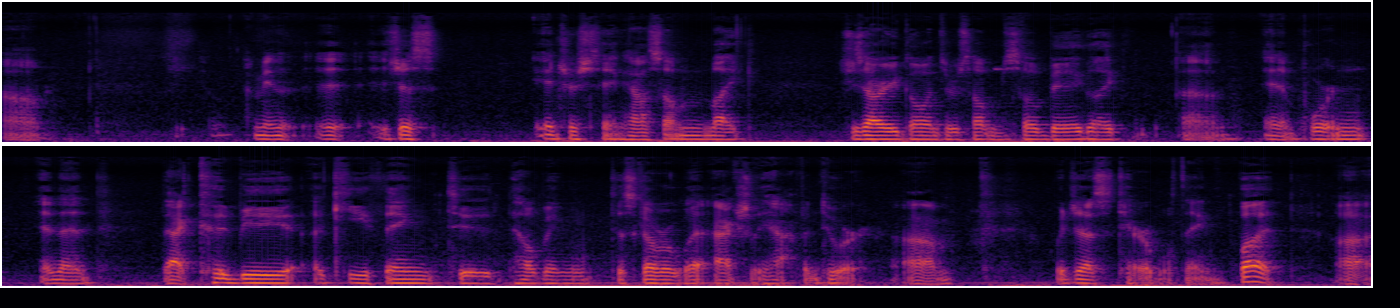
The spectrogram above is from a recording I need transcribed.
Um, I mean, it, it's just interesting how something like she's already going through something so big, like um, and important, and then that could be a key thing to helping discover what actually happened to her, um, which is a terrible thing. But uh,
